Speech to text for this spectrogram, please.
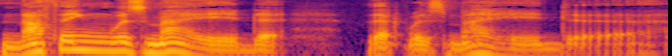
nothing was made that was made. Uh,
